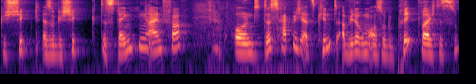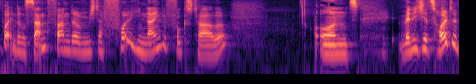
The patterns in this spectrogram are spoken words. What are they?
geschickt, also geschicktes Denken einfach. Und das hat mich als Kind wiederum auch so geprägt, weil ich das super interessant fand und mich da voll hineingefuchst habe. Und wenn ich jetzt heute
